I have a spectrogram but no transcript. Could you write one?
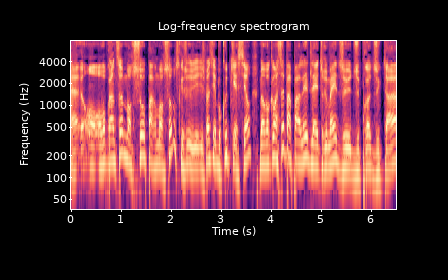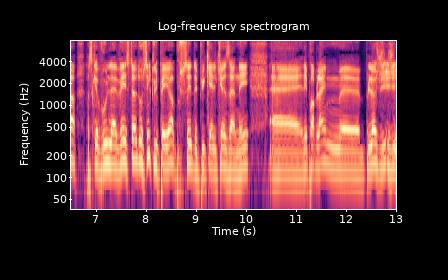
Euh, on, va prendre ça morceau par morceau parce que je, pense qu'il y a beaucoup de questions, mais on va commencer par parler de l'être humain du, du, producteur parce que vous l'avez, c'est un dossier que l'UPA a poussé depuis quelques années. Euh, des problèmes, euh, là, je,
